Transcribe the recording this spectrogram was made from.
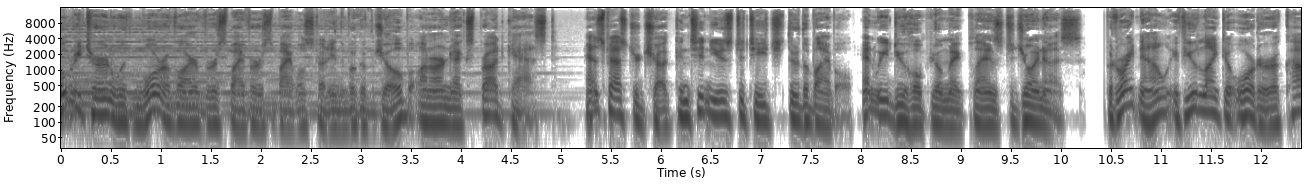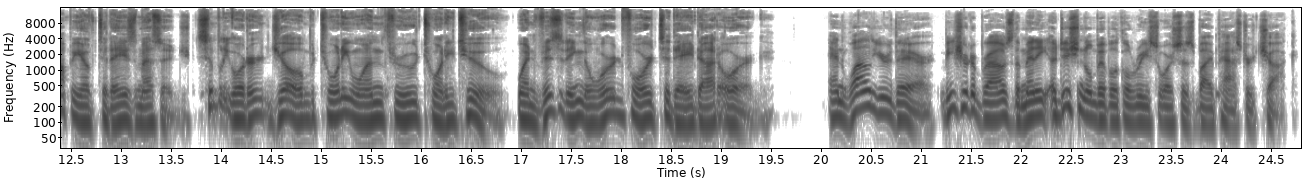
We'll return with more of our verse by verse Bible study in the book of Job on our next broadcast. As Pastor Chuck continues to teach through the Bible, and we do hope you'll make plans to join us. But right now, if you'd like to order a copy of today's message, simply order Job 21 through 22 when visiting thewordfortoday.org. And while you're there, be sure to browse the many additional biblical resources by Pastor Chuck.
